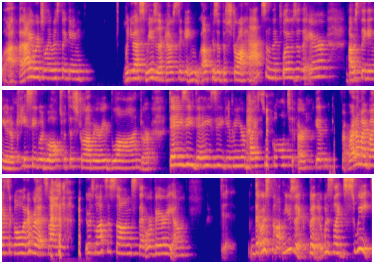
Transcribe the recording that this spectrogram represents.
Well, I, I originally was thinking, when you asked music, I was thinking, because of the straw hats and the clothes of the era. I was thinking, you know, Casey would waltz with the strawberry blonde or Daisy, Daisy, give me your bicycle to, or get right on my bicycle, whatever that song is. There was lots of songs that were very, um, that was pop music, but it was like sweet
